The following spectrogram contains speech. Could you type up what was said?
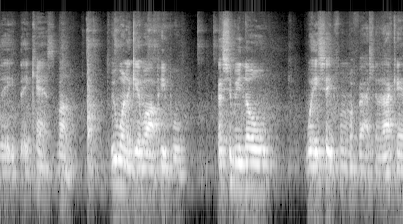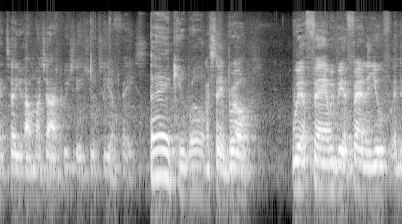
they they can't smell them. We want to give our people. There should be no way, shape, form, or fashion And I can't tell you how much I appreciate you to your face. Thank you, bro. I say, bro, we're a fan. We be a fan of you in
